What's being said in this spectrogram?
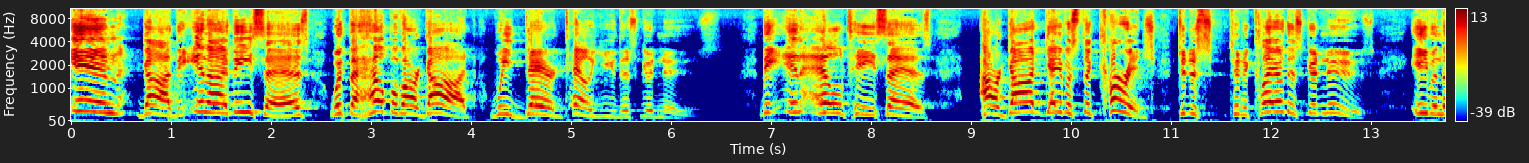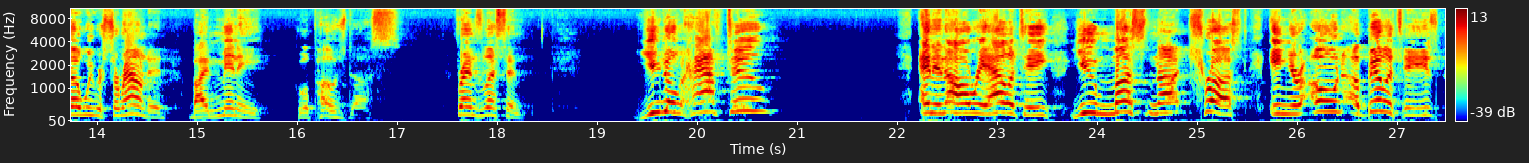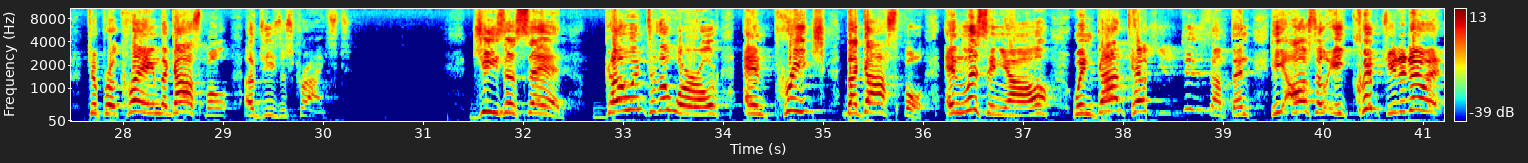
in God. The NIV says, with the help of our God, we dared tell you this good news. The NLT says, our God gave us the courage to, dis- to declare this good news, even though we were surrounded by many who opposed us. Friends, listen, you don't have to. And in all reality, you must not trust in your own abilities to proclaim the gospel of Jesus Christ. Jesus said, Go into the world and preach the gospel. And listen, y'all, when God tells you to do something, He also equips you to do it.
